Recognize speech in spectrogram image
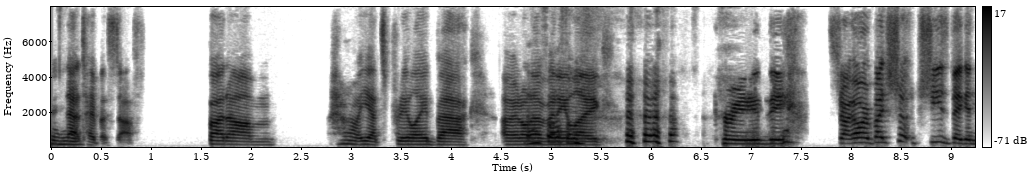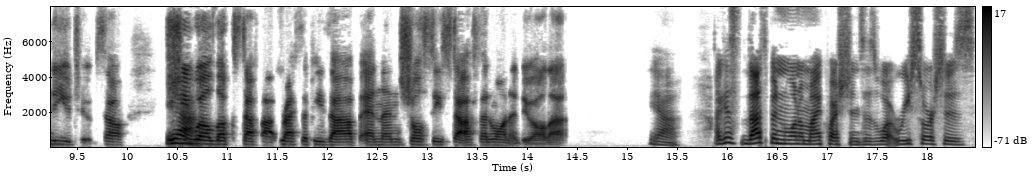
mm-hmm. that type of stuff. But um I don't know, yeah, it's pretty laid back. I don't That's have any like crazy. Or but she, she's big into YouTube, so yeah. she will look stuff up, recipes up, and then she'll see stuff and want to do all that. Yeah, I guess that's been one of my questions: is what resources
